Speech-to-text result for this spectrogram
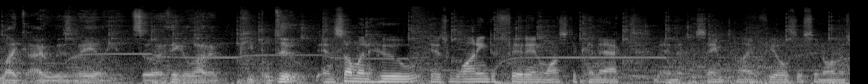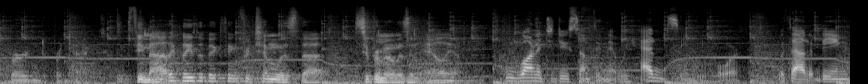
like I was an alien, so I think a lot of people do. and someone who is wanting to fit in, wants to connect, and at the same time feels this enormous burden to protect. Thematically, the big thing for Tim was that Superman was an alien. We wanted to do something that we hadn't seen before without it being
